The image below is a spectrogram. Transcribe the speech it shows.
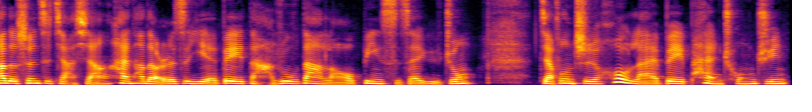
他的孙子贾祥和他的儿子也被打入大牢，病死在狱中。贾凤志后来被判充军。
